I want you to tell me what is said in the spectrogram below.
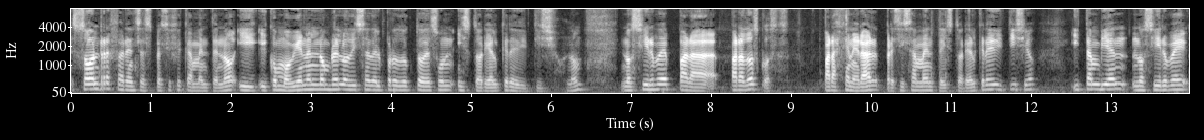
Son referencias específicamente, ¿no? Y, y, como bien el nombre lo dice del producto, es un historial crediticio, ¿no? Nos sirve para, para dos cosas. Para generar precisamente historial crediticio y también nos sirve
